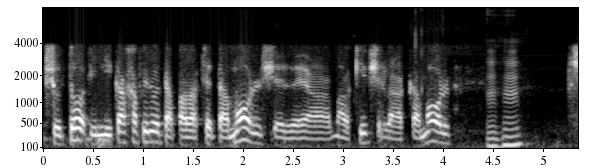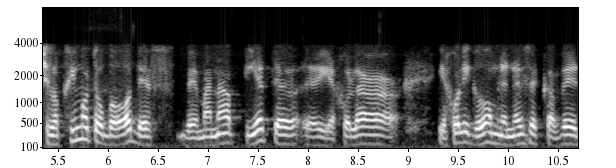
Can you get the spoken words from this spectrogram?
פשוטות, אם ניקח אפילו את הפרצטמול, שזה המרכיב של האקמול, מהמם. שלוקחים אותו בעודף במנת יתר, יכולה, יכול לגרום לנזק כבד,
